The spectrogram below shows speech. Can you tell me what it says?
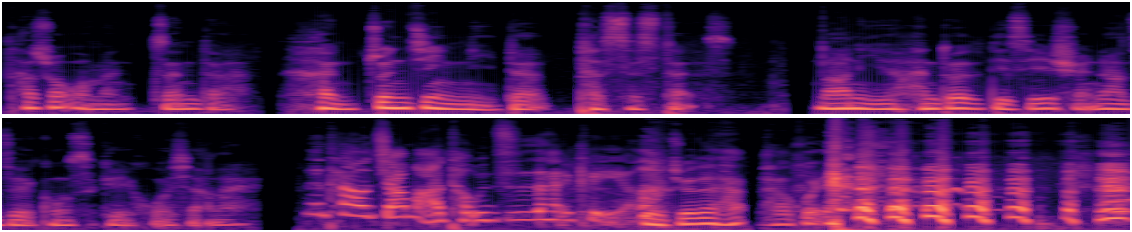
他说我们真的很尊敬你的 persistence。然后你很多的 decision 让这个公司可以活下来。那他要加码投资还可以啊？我觉得他他会。对啊，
